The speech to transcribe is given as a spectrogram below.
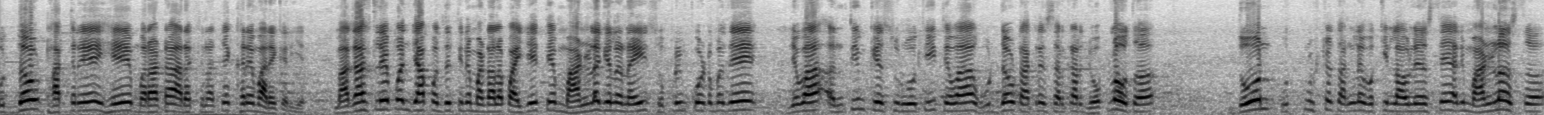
उद्धव ठाकरे हे मराठा आरक्षणाचे खरे मारेकरी आहेत. मागासले पण ज्या पद्धतीने मांडायला पाहिजे ते मांडलं गेलं नाही. सुप्रीम कोर्टमध्ये जेव्हा अंतिम केस सुरू होती तेव्हा उद्धव ठाकरे सरकार झोपलं होतं. दोन उत्कृष्ट चांगले वकील लावले असते आणि मांडलं असतं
